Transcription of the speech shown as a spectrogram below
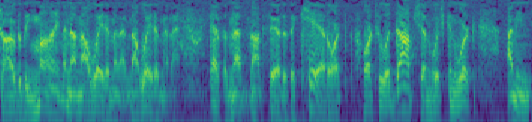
child to be mine. No, now, wait a minute. Now, wait a minute. Evan, that's not fair to the kid or or to adoption, which can work. I mean,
